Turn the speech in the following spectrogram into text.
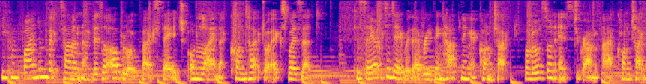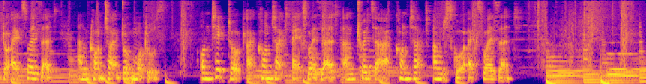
You can find and book talent and visit our blog backstage online at contact.xyz. To stay up to date with everything happening at Contact, follow us on Instagram at contact.xyz and contact.models, on TikTok at contactxyz and Twitter at contact underscore xyz.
